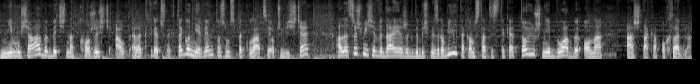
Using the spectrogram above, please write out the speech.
nie musiałaby być na korzyść aut elektrycznych? Tego nie wiem, to są spekulacje oczywiście, ale coś mi się wydaje, że gdybyśmy zrobili taką statystykę, to już nie byłaby ona aż taka pochlebna.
